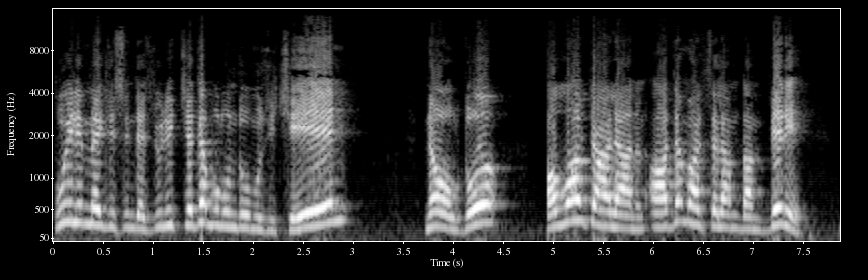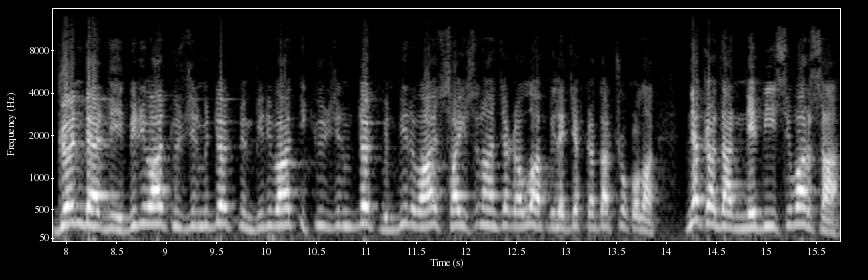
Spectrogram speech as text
Bu ilim meclisinde Zülhicce'de bulunduğumuz için ne oldu? Allah Teala'nın Adem Aleyhisselam'dan beri gönderdiği bir rivayet 124 bin, bir rivayet 224 bin, bir rivayet sayısını ancak Allah bilecek kadar çok olan ne kadar nebisi varsa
